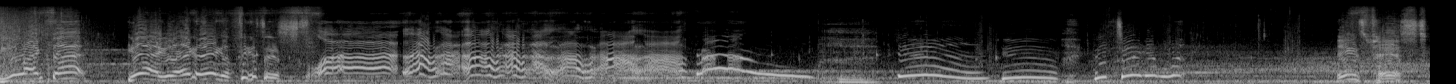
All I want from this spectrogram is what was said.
You like that? Yeah, you like that? You piece of what? He's pissed.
